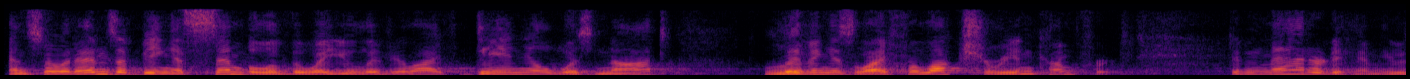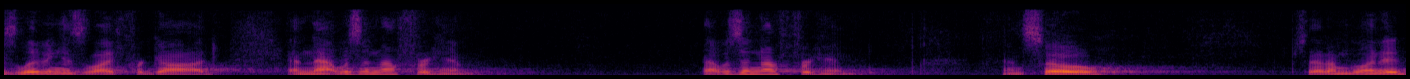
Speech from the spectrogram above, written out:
And so it ends up being a symbol of the way you live your life. Daniel was not living his life for luxury and comfort. It didn't matter to him. He was living his life for God. And that was enough for him. That was enough for him. And so said, I'm going to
